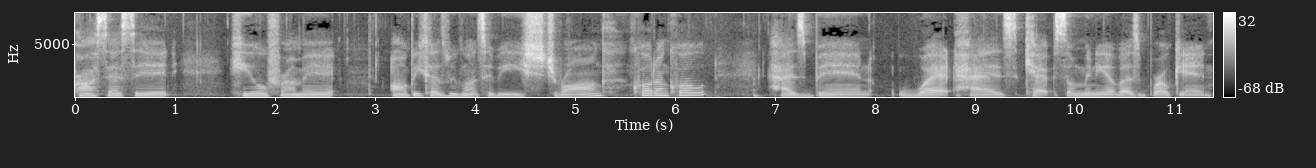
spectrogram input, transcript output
process it, heal from it, all because we want to be strong, quote unquote, has been what has kept so many of us broken.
